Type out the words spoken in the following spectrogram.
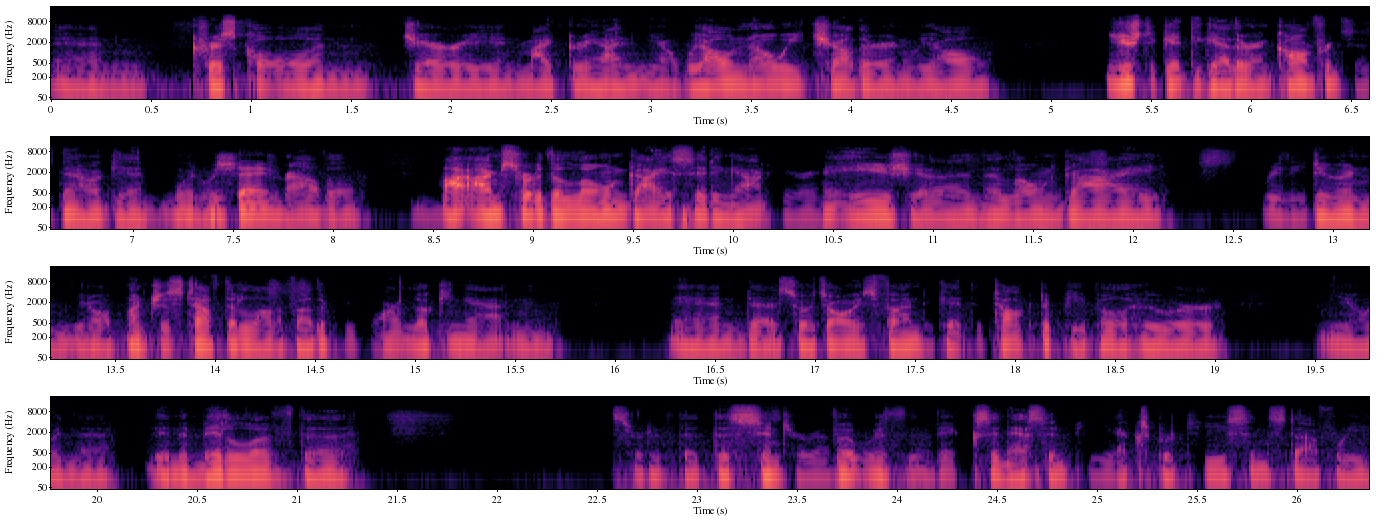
and Chris Cole and Jerry and Mike Green. I you know we all know each other and we all used to get together in conferences now again when we Shame. travel. I, I'm sort of the lone guy sitting out here in Asia and the lone guy really doing you know a bunch of stuff that a lot of other people aren't looking at and and uh, so it's always fun to get to talk to people who are you know in the in the middle of the sort of the, the center of it with VIX and S&P expertise and stuff we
